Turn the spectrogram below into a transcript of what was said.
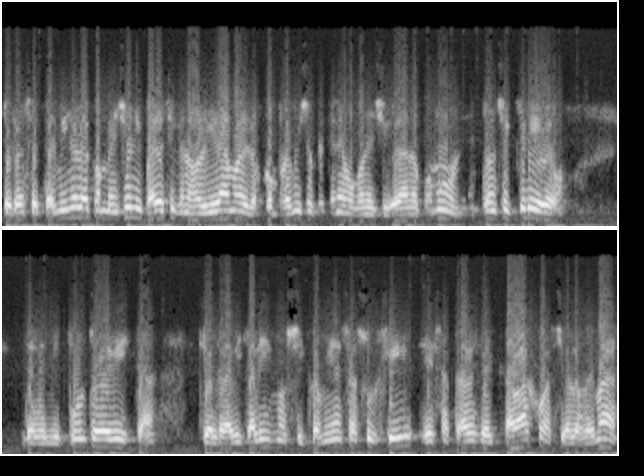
pero se terminó la convención y parece que nos olvidamos de los compromisos que tenemos con el ciudadano común. Entonces creo, desde mi punto de vista, que el radicalismo si comienza a surgir es a través del trabajo hacia los demás,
